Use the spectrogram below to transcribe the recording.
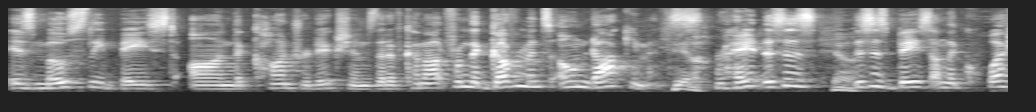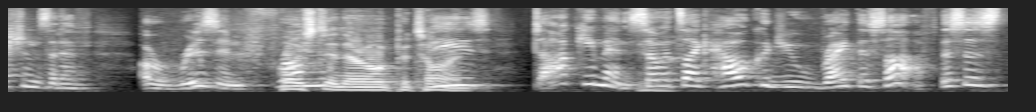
is mostly based on the contradictions that have come out from the government's own documents. Yeah. Right? This is Yeah. this is based on the questions that have arisen from Hoisting their own petard. these documents. So it's like, how could you write this off? This is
